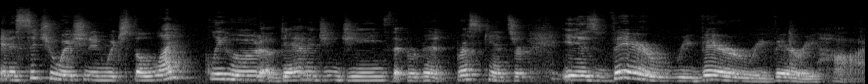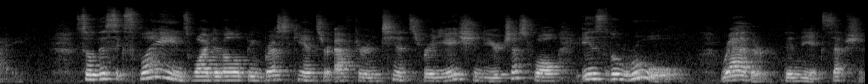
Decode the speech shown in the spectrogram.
in a situation in which the likelihood of damaging genes that prevent breast cancer is very, very, very high. So this explains why developing breast cancer after intense radiation to your chest wall is the rule rather than the exception.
